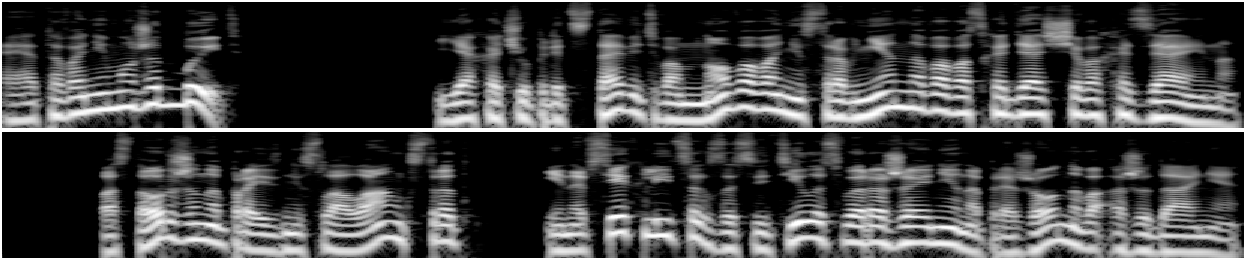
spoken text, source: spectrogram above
этого не может быть. Я хочу представить вам нового несравненного восходящего хозяина, восторженно произнесла Лангстрад и на всех лицах засветилось выражение напряженного ожидания.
